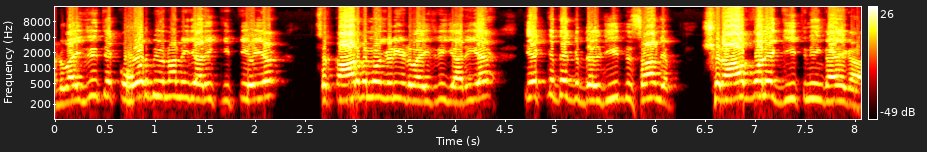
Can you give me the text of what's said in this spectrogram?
ਐਡਵਾਈਜ਼ਰੀ ਤੇ ਇੱਕ ਹੋਰ ਵੀ ਉਹਨਾਂ ਨੇ ਜਾਰੀ ਕੀਤੀ ਹੋਈ ਹੈ ਸਰਕਾਰ ਵੱਲੋਂ ਜਿਹੜੀ ਐਡਵਾਈਜ਼ਰੀ ਜਾਰੀ ਹੈ ਕਿ ਇੱਕ ਤੇ ਦਲਜੀਤ ਦਸਾਂਝ ਸ਼ਰਾਬ ਵਾਲੇ ਗੀਤ ਨਹੀਂ ਗਾਏਗਾ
